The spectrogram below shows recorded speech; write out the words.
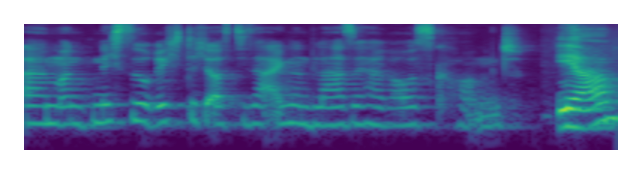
ähm, und nicht so richtig aus dieser eigenen Blase herauskommt. Ja,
